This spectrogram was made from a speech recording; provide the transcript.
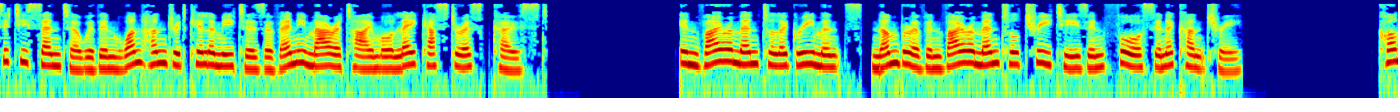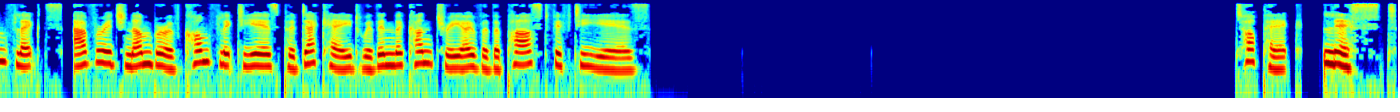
city center within 100 km of any maritime or lake asterisk coast. Environmental agreements, number of environmental treaties in force in a country Conflicts, average number of conflict years per decade within the country over the past 50 years. Topic. List.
